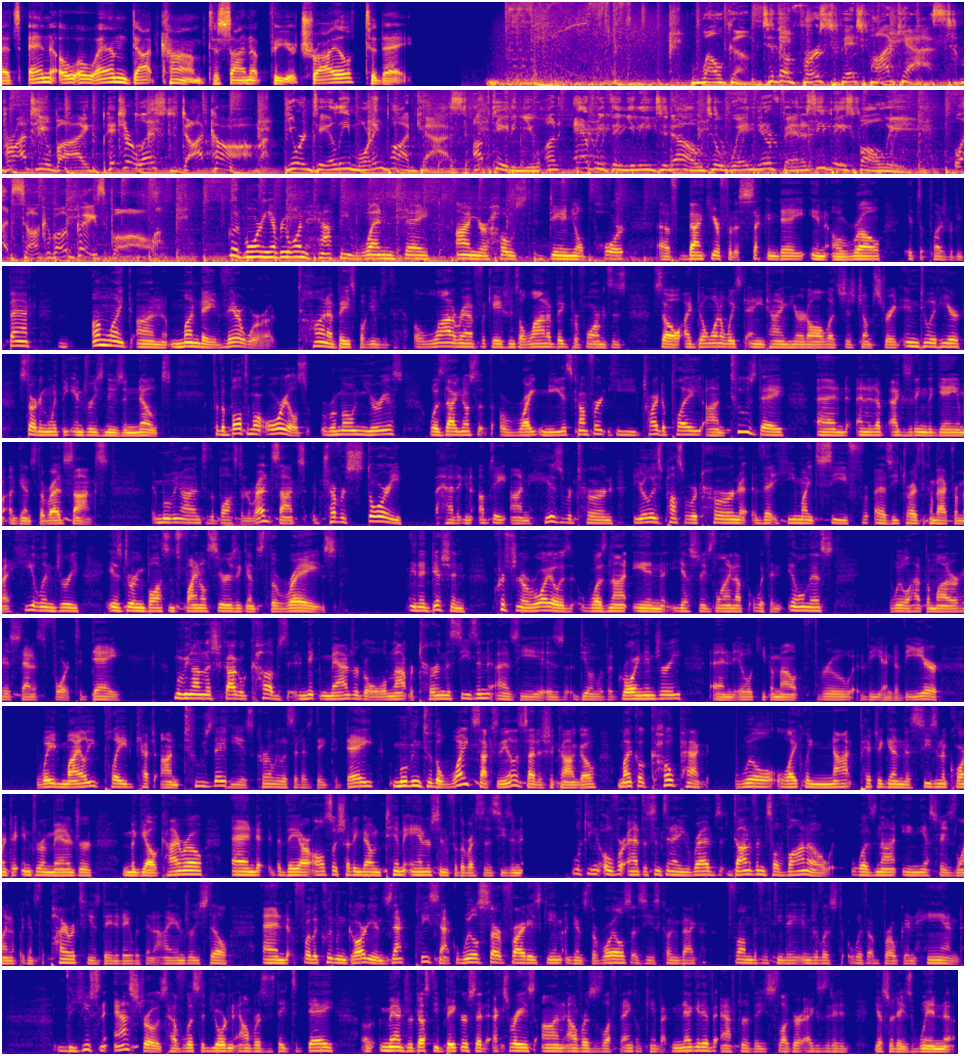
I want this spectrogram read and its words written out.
That's N O O M.com to sign up for your trial today. Welcome to the First Pitch Podcast, brought to you by PitcherList.com, your daily morning podcast, updating you on everything you need to know to win your fantasy baseball league. Let's talk about baseball. Good morning, everyone. Happy Wednesday. I'm your host, Daniel Port, uh, back here for the second day in a row. It's a pleasure to be back. Unlike on Monday, there were a ton of baseball games with a lot of ramifications, a lot of big performances. So I don't want to waste any time here at all. Let's just jump straight into it here, starting with the injuries, news, and notes. For the Baltimore Orioles, Ramon Urias was diagnosed with a right knee discomfort. He tried to play on Tuesday and ended up exiting the game against the Red Sox. And moving on to the Boston Red Sox, Trevor Story had an update on his return. The earliest possible return that he might see for, as he tries to come back from a heel injury is during Boston's final series against the Rays. In addition, Christian Arroyo is, was not in yesterday's lineup with an illness. We will have to monitor his status for today. Moving on to the Chicago Cubs, Nick Madrigal will not return this season as he is dealing with a groin injury, and it will keep him out through the end of the year. Wade Miley played catch on Tuesday. He is currently listed as day to day. Moving to the White Sox on the other side of Chicago, Michael Kopech will likely not pitch again this season, according to interim manager Miguel Cairo. And they are also shutting down Tim Anderson for the rest of the season. Looking over at the Cincinnati Reds, Donovan Solano was not in yesterday's lineup against the Pirates. He is day to day with an eye injury still. And for the Cleveland Guardians, Zach Plesac will start Friday's game against the Royals as he is coming back from the 15 day injury list with a broken hand. The Houston Astros have listed Yordan Alvarez's day to day. Uh, manager Dusty Baker said x rays on Alvarez's left ankle came back negative after the slugger exited yesterday's win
